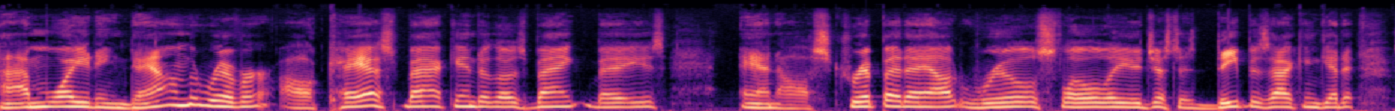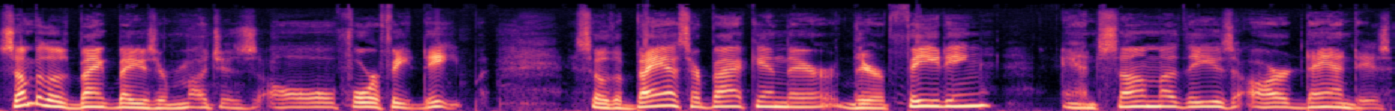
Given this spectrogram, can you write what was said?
I'm wading down the river. I'll cast back into those bank bays and I'll strip it out real slowly, just as deep as I can get it. Some of those bank bays are much as all four feet deep. So the bass are back in there, they're feeding and some of these are dandies.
